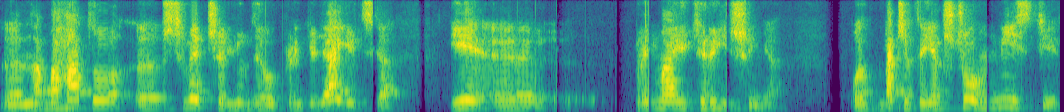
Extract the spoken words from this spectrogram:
набагато е, швидше люди оприділяються і е, приймають рішення. От бачите, якщо в місті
